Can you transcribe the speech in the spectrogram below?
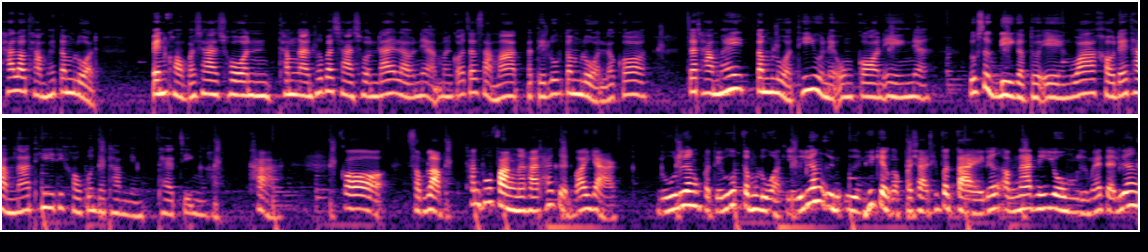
ถ้าเราทำให้ตำรวจเป็นของประชาชนทำงานเพื่อประชาชนได้แล้วเนี่ยมันก็จะสามารถปฏิรูปตำรวจ แล้วก็จะทำให้ตำรวจที่อยู่ในองค์กรเองเนี่ยรู้สึกดีกับตัวเองว่าเขาได้ทำหน้าที่ที่เขาควรจะทำอย่างแท้จริงค่ะ ค่ะ ก็สำหรับท่านผู้ฟังนะคะ ถ้าเกิดว่าอยาก รู้เรื่องปฏิรูปตำรวจ หรือเรื่องอื่น ๆ ที่เกี่ยวกับประชาธิปไตย เรื่องอำนาจนิยม หรือแม้แต่เรื่อง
